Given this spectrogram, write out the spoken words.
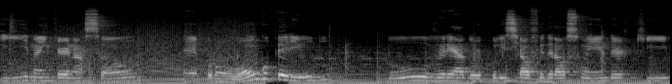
e na internação é, por um longo período do vereador policial federal Swender, que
